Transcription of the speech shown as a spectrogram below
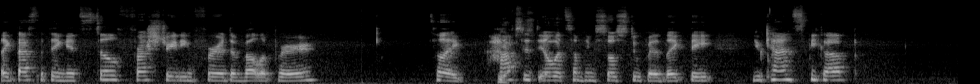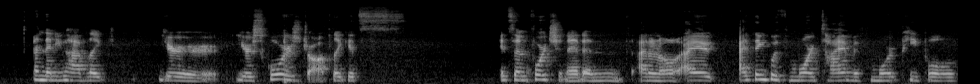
Like that's the thing. It's still frustrating for a developer to like have Yes. to deal with something so stupid. Like they, you can't speak up, and then you have like your your scores drop. Like it's it's unfortunate, and I don't know. I I think with more time, if more people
